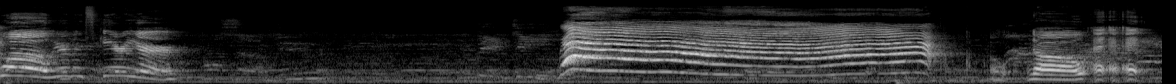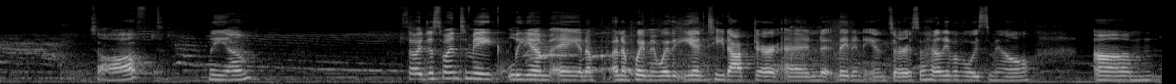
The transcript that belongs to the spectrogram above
Whoa, you're even scarier. No. Eh, eh, eh. Soft. Liam. So I just went to make Liam a, an, an, appointment with an ENT doctor and they didn't answer. So I had to leave a voicemail. Um,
